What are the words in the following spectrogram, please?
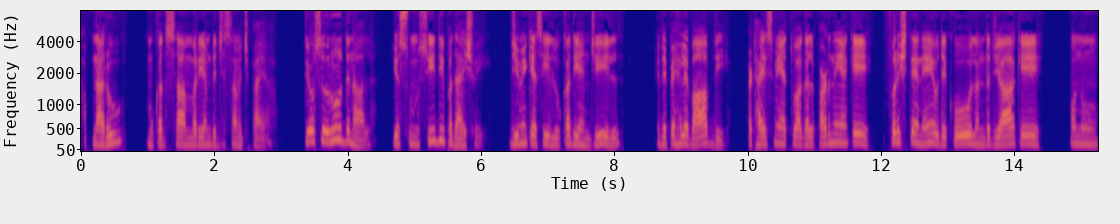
ਆਪਣਾ ਰੂਹ ਮੁਕੱਦਸਾ ਮਰੀਮ ਦੇ ਜਿਸਮ ਵਿੱਚ ਪਾਇਆ ਤੇ ਉਸ ਰੂਹ ਦੇ ਨਾਲ ਯਿਸੂ ਮਸੀਹ ਦੀ ਪਦਾਇਸ਼ ਹੋਈ। ਜਿਵੇਂ ਕਿ ਅਸੀਂ ਲੂਕਾ ਦੀ ਅੰਜੀਲ, ਇਹਦੇ ਪਹਿਲੇ ਬਾਬ ਦੀ 28ਵੀਂ ਐਤਵਾ ਗੱਲ ਪੜ੍ਹਨੇ ਆ ਕਿ ਫਰਿਸ਼ਤੇ ਨੇ ਉਹਦੇ ਕੋਲ ਅੰਦਰ ਜਾ ਕੇ ਉਹਨੂੰ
